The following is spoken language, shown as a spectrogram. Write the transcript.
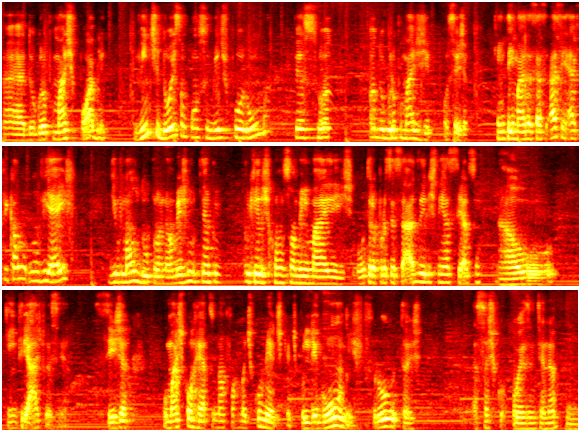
é, do grupo mais pobre, 22 são consumidos por uma pessoa do grupo mais rico. Ou seja, quem tem mais acesso. Assim, é, fica um, um viés de mão dupla, né? Ao mesmo tempo que eles consomem mais ultraprocessados, eles têm acesso ao que, entre aspas, assim, seja o mais correto na forma de comer, que é tipo legumes, frutas, essas coisas, entendeu? Sim.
